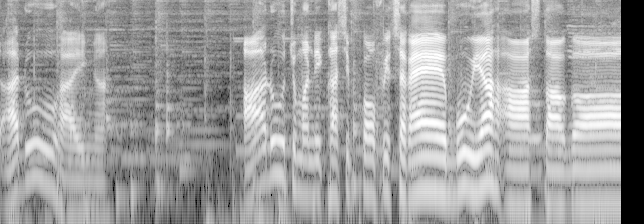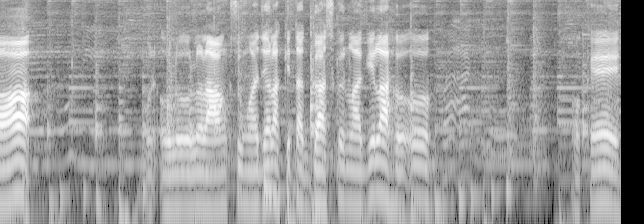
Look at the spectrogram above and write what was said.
aduh haingah aduh cuman dikasih profit seribu ya astaga. Ulu ulu langsung aja lah kita gaskan lagi lah oke.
